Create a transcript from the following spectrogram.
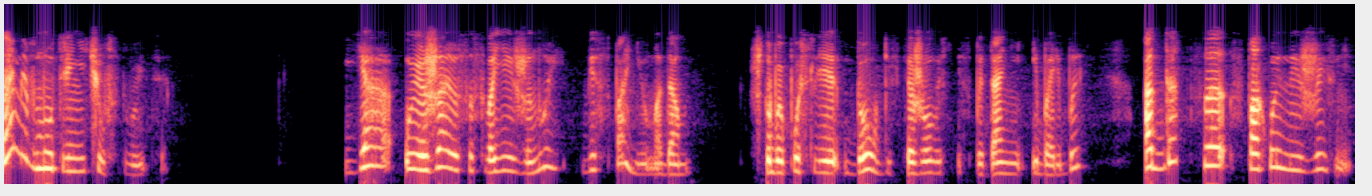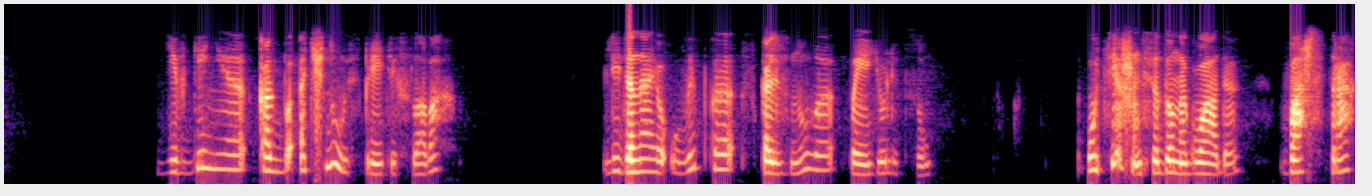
сами внутренне чувствуете?" "Я уезжаю со своей женой в Испанию, мадам", чтобы после долгих тяжелых испытаний и борьбы отдаться спокойной жизни. Евгения как бы очнулась при этих словах. Ледяная улыбка скользнула по ее лицу. Утешимся, дона Гуада, ваш страх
